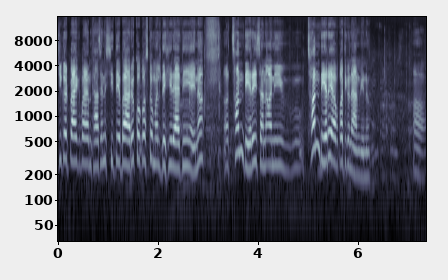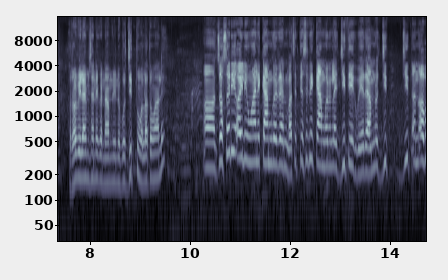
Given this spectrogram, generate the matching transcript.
टिकट पाएको पाएन थाहा छैन सितेबाहरू को कसको मैले देखिरहेको थिएँ होइन? छन् धेरै छन् अनि छन् धेरै अब कतिको नाम लिनु। अँ। रवि लामिछानेको नाम लिनुभयो जित्नु होला त उहाँले? जसरी अहिले उहाँले काम गरिरहनु भएको छ त्यसरी नै काम गर्नलाई जितेको भए राम्रो जित जित अनि अब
